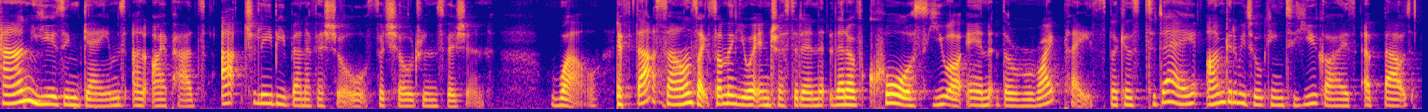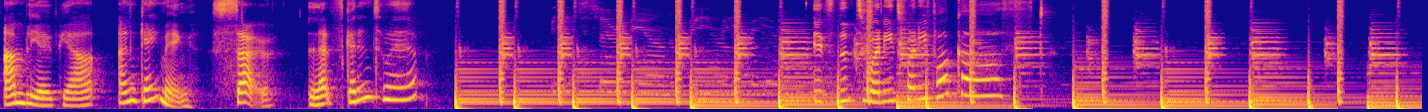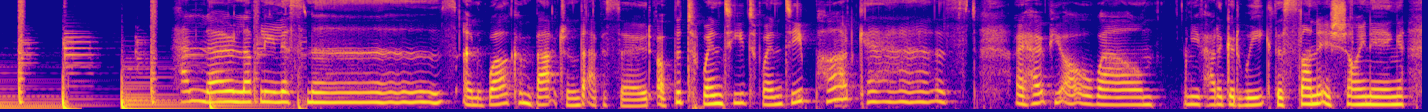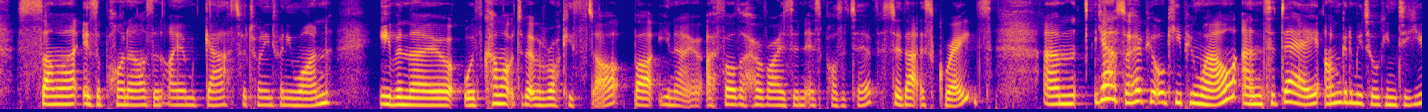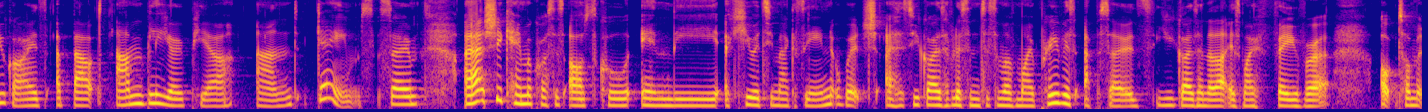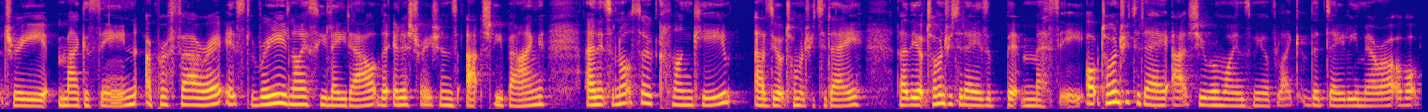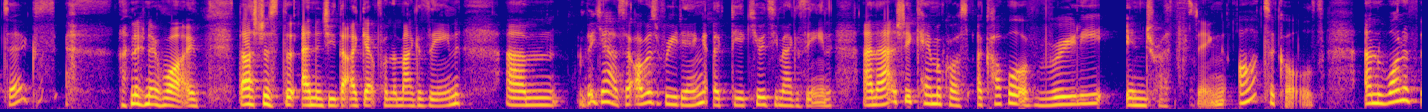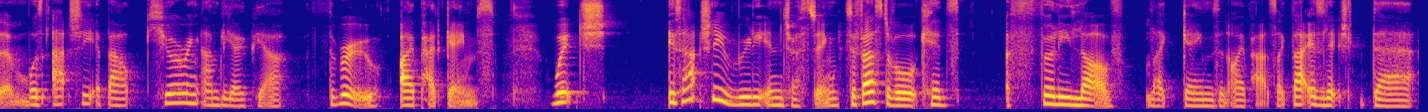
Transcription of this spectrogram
Can using games and iPads actually be beneficial for children's vision? Well, if that sounds like something you are interested in, then of course you are in the right place because today I'm going to be talking to you guys about amblyopia and gaming. So let's get into it. It's the 2020 podcast. Lovely listeners, and welcome back to another episode of the 2020 podcast. I hope you are all well and you've had a good week. The sun is shining, summer is upon us, and I am gassed for 2021. Even though we've come up to a bit of a rocky start, but you know, I feel the horizon is positive, so that is great. Um, yeah, so I hope you're all keeping well. And today I'm going to be talking to you guys about amblyopia and games. So, I actually came across this article in the Acuity magazine, which, as you guys have listened to some of my previous episodes, you guys know that is my favorite optometry magazine. I prefer it. It's really nicely laid out. The illustrations actually bang, and it's not so clunky as the optometry today. Like the optometry today is a bit messy. Optometry today actually reminds me of like the Daily Mirror of optics. I don't know why. That's just the energy that I get from the magazine. Um, but yeah, so I was reading like, the Acuity magazine and I actually came across a couple of really interesting articles. And one of them was actually about curing amblyopia through iPad games, which is actually really interesting. So, first of all, kids fully love like games and iPads. Like, that is literally their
